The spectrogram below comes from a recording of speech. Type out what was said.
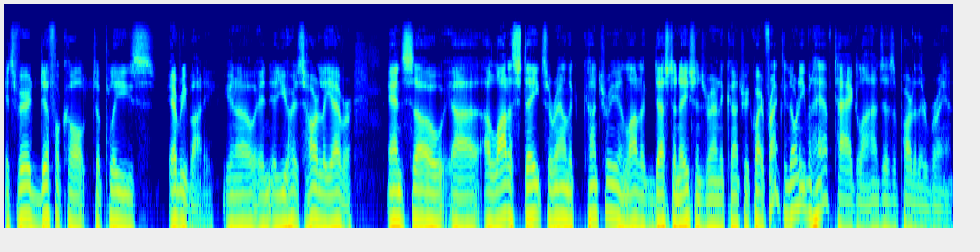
it's very difficult to please everybody. You know, and you, it's hardly ever. And so, uh, a lot of states around the country and a lot of destinations around the country, quite frankly, don't even have taglines as a part of their brand.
